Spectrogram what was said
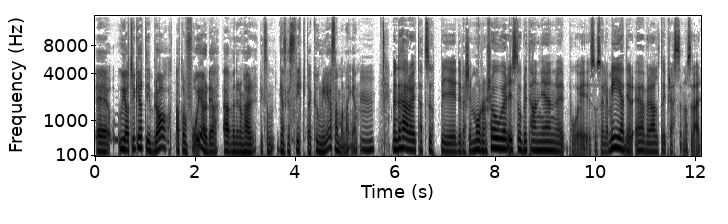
Eh, och jag tycker att det är bra att de får göra det även i de här liksom, ganska strikta kungliga sammanhangen. Mm. Men det här har ju tagits upp i diverse morgonshower i Storbritannien, på sociala medier, överallt och i pressen och sådär.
